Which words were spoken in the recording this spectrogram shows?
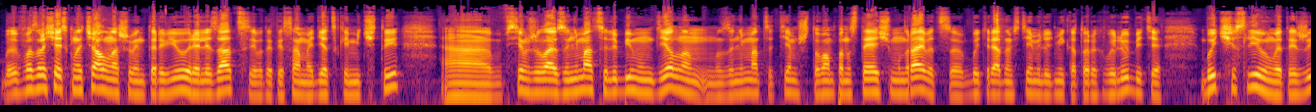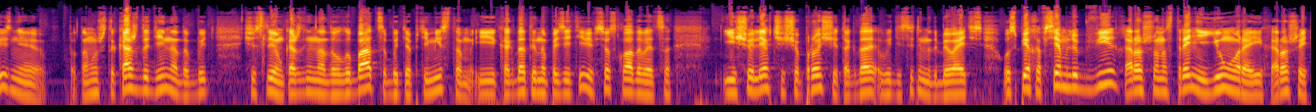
возвращаясь к началу нашего интервью, реализации вот этой самой детской мечты, э, всем желаю заниматься любимым делом, заниматься тем, что вам по-настоящему нравится, быть рядом с теми людьми, которых вы любите, быть счастливым в этой жизни, потому что каждый день надо быть счастливым, каждый день надо улыбаться, быть оптимистом, и когда ты на позитиве, все складывается еще легче, еще проще, и тогда вы действительно добиваетесь успеха. Всем любви, хорошего настроения, юмора и хорошей,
